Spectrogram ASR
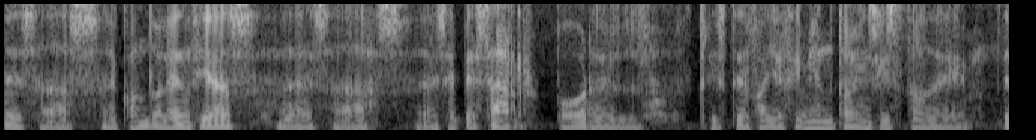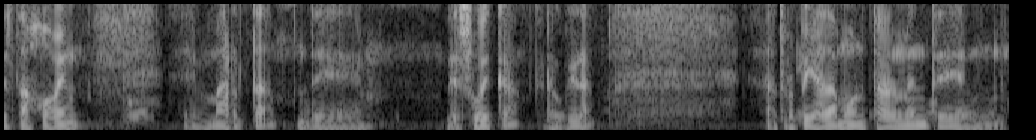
esas eh, condolencias, a, esas, ese pesar por el triste fallecimiento, insisto, de, esta joven eh, Marta, de, Sueca, creo que era, atropellada mortalmente en,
